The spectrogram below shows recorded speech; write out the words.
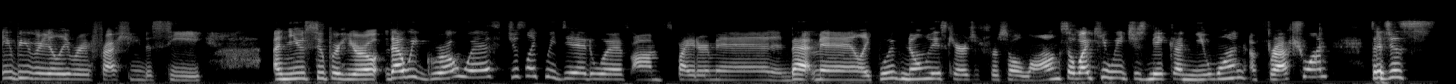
it'd be really refreshing to see a new superhero that we grow with, just like we did with um, Spider-Man and Batman. Like we've known these characters for so long, so why can't we just make a new one, a fresh one that just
